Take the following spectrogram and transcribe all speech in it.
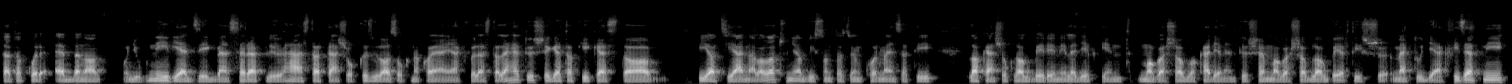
tehát akkor ebben a mondjuk névjegyzékben szereplő háztartások közül azoknak ajánlják fel ezt a lehetőséget, akik ezt a piaci árnál alacsonyabb, viszont az önkormányzati lakások lakbérénél egyébként magasabb, akár jelentősen magasabb lakbért is meg tudják fizetni.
